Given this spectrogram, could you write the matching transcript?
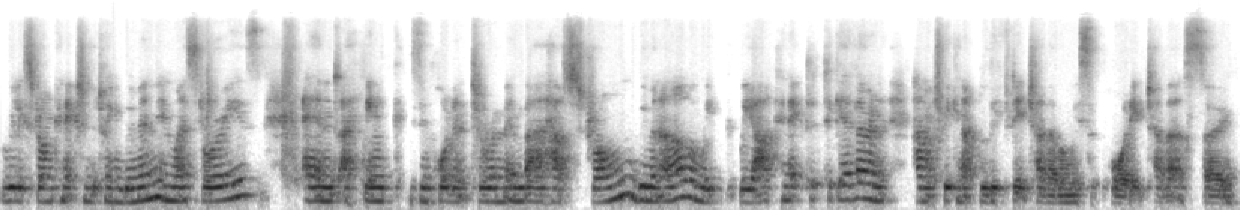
really strong connection between women in my stories. And i think it's important to remember how strong women are when we, we are connected together and how much we can uplift each other when we support each other. So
